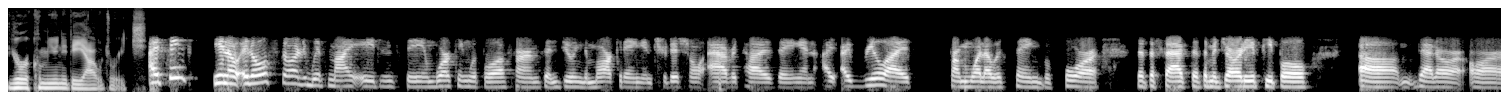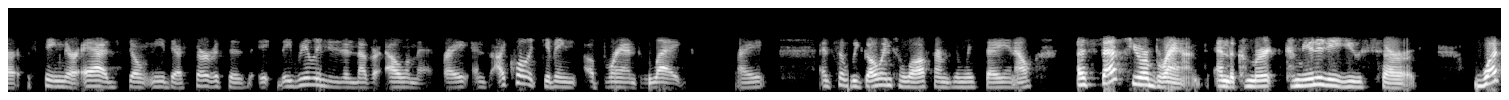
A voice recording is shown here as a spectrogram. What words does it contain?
your community outreach? I think you know, it all started with my agency and working with law firms and doing the marketing and traditional advertising. And I, I realized from what I was saying before that the fact that the majority of people um, that are are seeing their ads don't need their services. It, they really need another element, right? And I call it giving a brand leg, right? And so we go into law firms and we say, you know, assess your brand and the com- community you serve. What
